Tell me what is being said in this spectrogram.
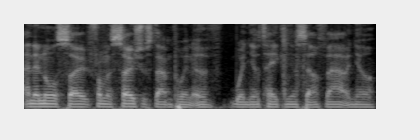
And then also from a social standpoint of when you're taking yourself out and you're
